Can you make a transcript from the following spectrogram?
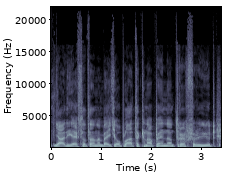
ja, die heeft dat dan een beetje op laten knappen en dan terugverhuurd.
